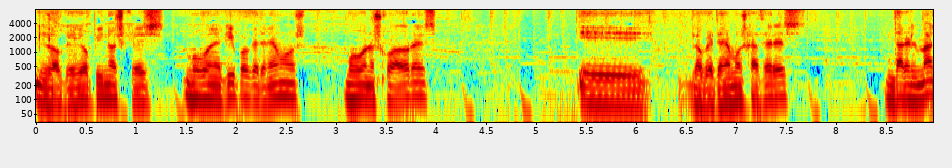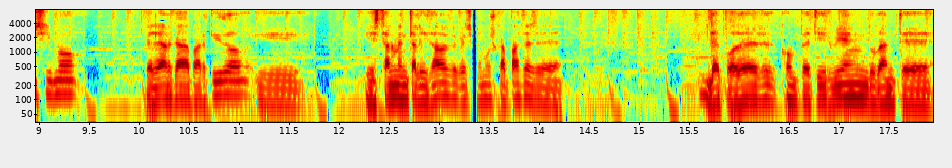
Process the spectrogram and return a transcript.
Lo que yo opino es que es muy buen equipo que tenemos, muy buenos jugadores y lo que tenemos que hacer es dar el máximo, pelear cada partido y, estar mentalizados de que somos capaces de, de poder competir bien durante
